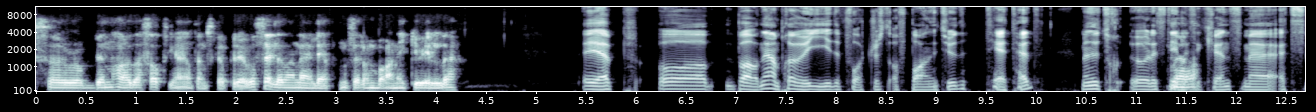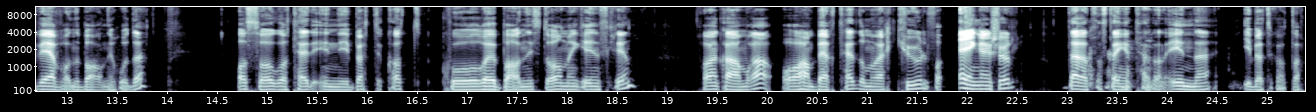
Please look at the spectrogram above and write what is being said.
Så Robin har da satt i gang at de skal prøve å selge den leiligheten, selv om Barney ikke vil det. Jepp. Og Barney han prøver å gi The Fortress of Barnitude til Ted, men utrolig stilig Ja. sekvens med et svevende barn i hodet. Og så går Ted inn i bøttekott hvor Barney står med en greenskrin foran kamera, og han ber Ted om å være kul for en gangs skyld. Deretter stenger Ted han inne i bøttekottet.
